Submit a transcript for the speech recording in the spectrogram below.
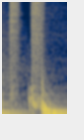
Bye.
